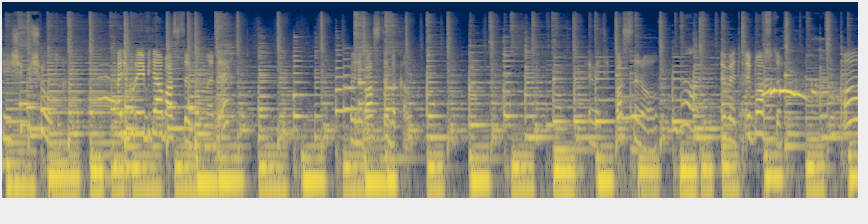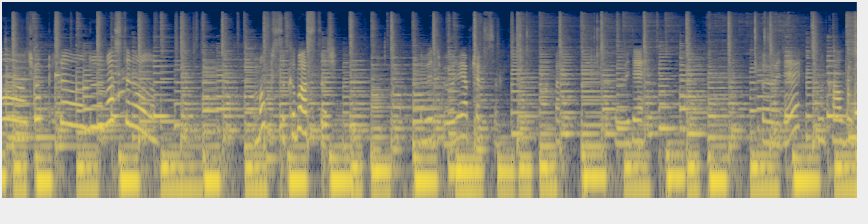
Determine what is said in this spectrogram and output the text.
Değişik bir şey oldu. Hadi buraya bir daha bastır bunları. Böyle bastır bakalım. Evet bastır oğlum. Evet e bastır. Aa çok güzel oldu. Bastır oğlum. Ama sıkı bastır. Evet böyle yapacaksın. Bak böyle. Böyle. Bunu kaldıracağız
